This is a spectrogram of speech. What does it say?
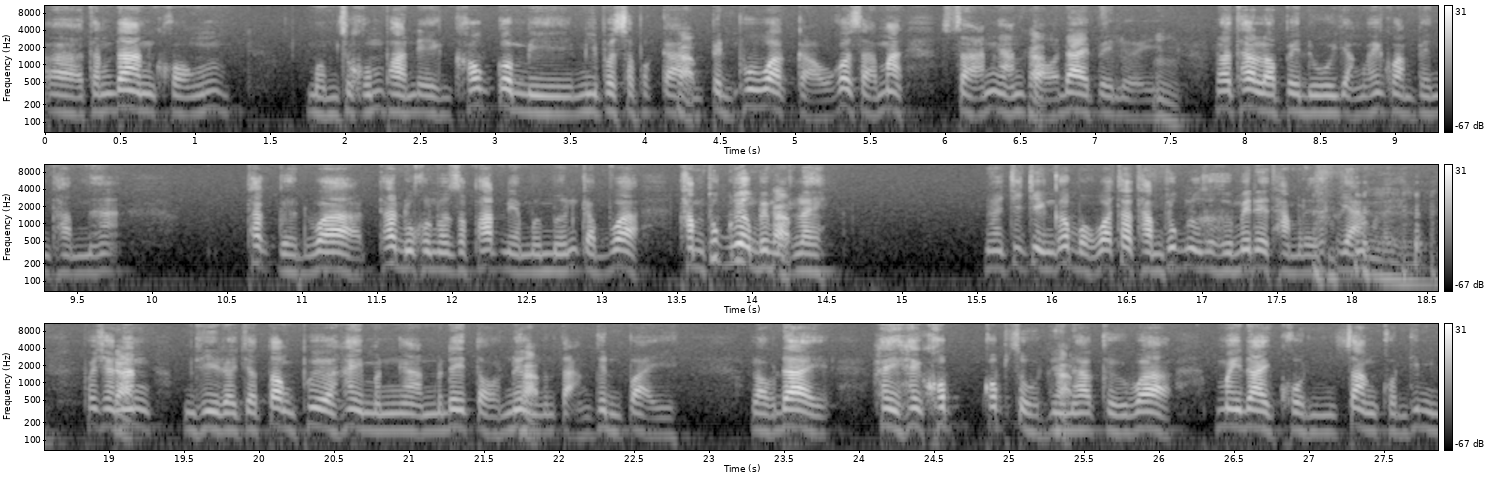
เออทางด้านของหม่อมสุขุมพันธ์เองเขาก็มีมีประสบการครัณ์บเป็นผู้ว่าเก่าก็สามารถสารงานต่อได้ไปเลยอืมแล้วถ้าเราไปดูอย่างให้ความเป็นธรรมนะฮะถ้าเกิดว่าถ้าดูคนบนสะพัดเนี่ยมันเหมือนกับว่าทำทุกเรื่องไปหมดครับเลย นะจริงๆเขาบอกว่าถ้าทำทุกเรื่องก็คือไม่ได้ทำอะไรสักอย่างเลย เพราะฉะนั้นบางทีเราจะต้องเพื่อให้มันงานมันได้ต่อเนื่องครับมันต่างขึ้นไป เราได้ให้ให้ครบครบสูตรนี่นะคือว่าไม่ได้คนสร้างคนที่มี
